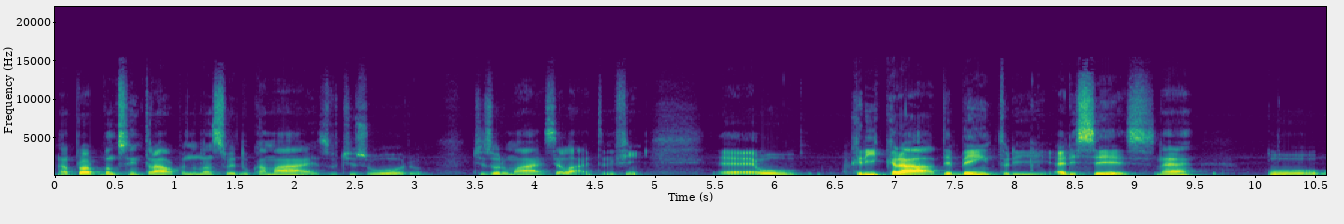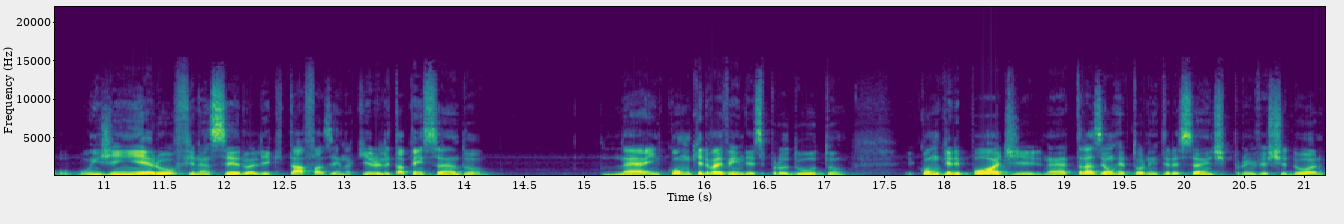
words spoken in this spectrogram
né? o próprio Banco Central, quando lançou Educa Mais, o Tesouro, Tesouro Mais, sei lá, então, enfim, é, ou CRI, CRA, Debenture, LCs, né? O, o engenheiro financeiro ali que está fazendo aquilo, ele está pensando né, em como que ele vai vender esse produto, e como que ele pode né, trazer um retorno interessante para o investidor,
